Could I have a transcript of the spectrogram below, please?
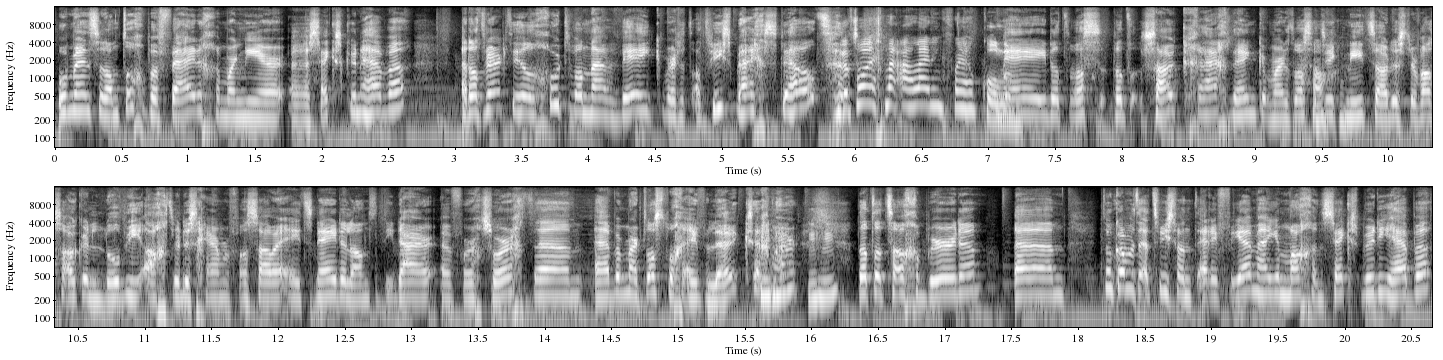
hoe mensen dan toch op een veilige manier eh, seks kunnen hebben. En dat werkte heel goed, want na een week werd het advies bijgesteld. Dat was echt naar aanleiding van jouw column. Nee, dat, was, dat zou ik graag denken, maar dat was natuurlijk niet zo. Dus er was ook een lobby achter de schermen van Sauer AIDS Nederland die daarvoor voor gezorgd eh, hebben. Maar het was toch even leuk, zeg maar, dat dat zo gebeurde. Ehm, toen kwam het advies van het RIVM, je mag een seksbuddy hebben.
